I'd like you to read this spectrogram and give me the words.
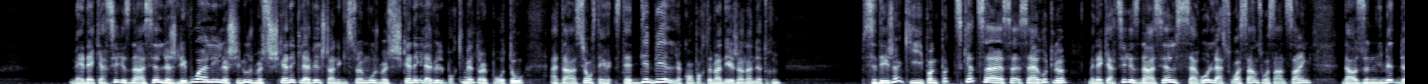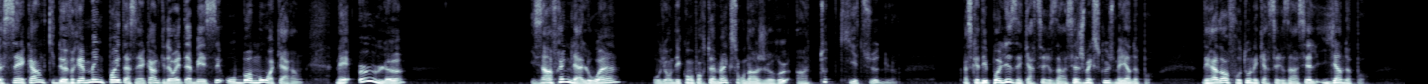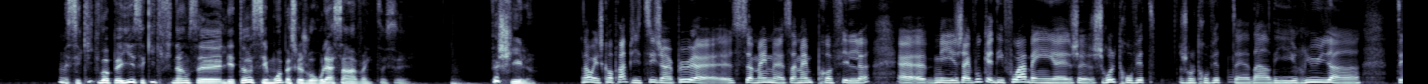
Mais dans les quartiers résidentiels, là, je les vois aller là, chez nous. Je me suis chicané avec la ville. Je t'en ai glissé un mot. Je me suis chicané avec la ville pour qu'ils Oui. mettent un poteau. Attention, c'était c'était débile le comportement des gens dans notre rue. C'est des gens qui pognent pas de tickets sa, sa, sa route, là. Mais dans les quartiers résidentiels, ça roule à 60, 65, dans une limite de 50 qui devrait même pas être à 50, qui devrait être abaissée au bas mot à 40. Mais eux, là, ils enfreignent la loi où ils ont des comportements qui sont dangereux en toute quiétude, là. Parce que des polices dans les quartiers résidentiels, je m'excuse, mais il n'y en a pas. Des radars photo dans les quartiers résidentiels, il n'y en a pas. Mais c'est qui qui va payer? C'est qui qui finance euh, l'État? C'est moi parce que je vais rouler à 120. tu sais, c'est- Chier, là. Non, oui, je comprends. Puis, tu sais, j'ai un peu euh, ce même, ce même profil-là. Euh, mais j'avoue que des fois, ben, euh, je, roule trop vite. Je roule trop vite dans des rues, dans-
